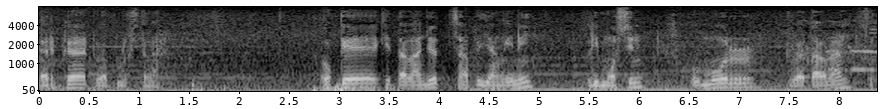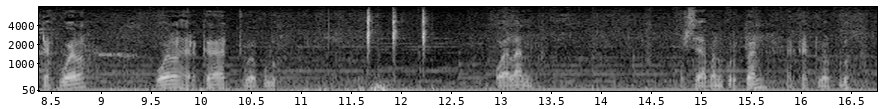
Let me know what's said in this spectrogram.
Harga 20 setengah. Oke kita lanjut sapi yang ini. Limosin umur 2 tahunan sudah well well harga 20 welan persiapan kurban harga 20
